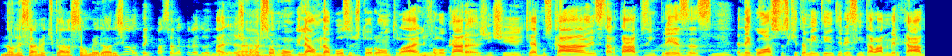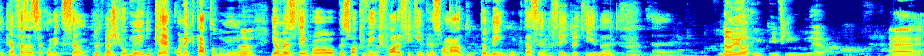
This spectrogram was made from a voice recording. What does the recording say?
não necessariamente os caras são melhores. Não, tem que passar na curadoria. A, a gente Ah. conversou com o Guilherme da Bolsa de Toronto lá, ele Hum. falou, cara, a gente quer buscar startups, empresas, Hum. negócios que também têm interesse em estar lá no mercado, quer fazer essa conexão. Acho que o mundo quer conectar todo mundo. É. E ao mesmo tempo, o pessoal que vem de fora fica impressionado também com o que está sendo feito aqui, né? Não, eu, enfim, eu- é,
